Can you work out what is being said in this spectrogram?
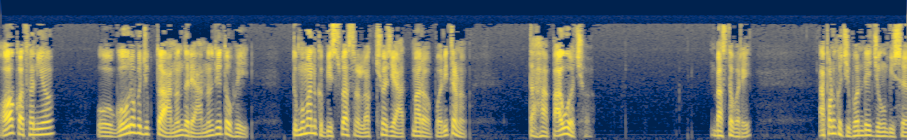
ଅକଥନୀୟ ଓ ଗୌରବଯୁକ୍ତ ଆନନ୍ଦରେ ଆନନ୍ଦିତ ହୋଇ ତୁମମାନଙ୍କ ବିଶ୍ୱାସର ଲକ୍ଷ୍ୟ ଯେ ଆତ୍ମାର ପରିତ୍ରାଣ ତାହା ପାଉଅଛ। ବାସ୍ତବରେ ଆପଣଙ୍କ ଜୀବନରେ ଯେଉଁ ବିଷୟ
